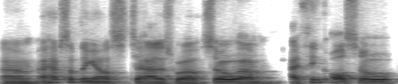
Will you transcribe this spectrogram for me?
Um, I have something else to add as well. So um, I think also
